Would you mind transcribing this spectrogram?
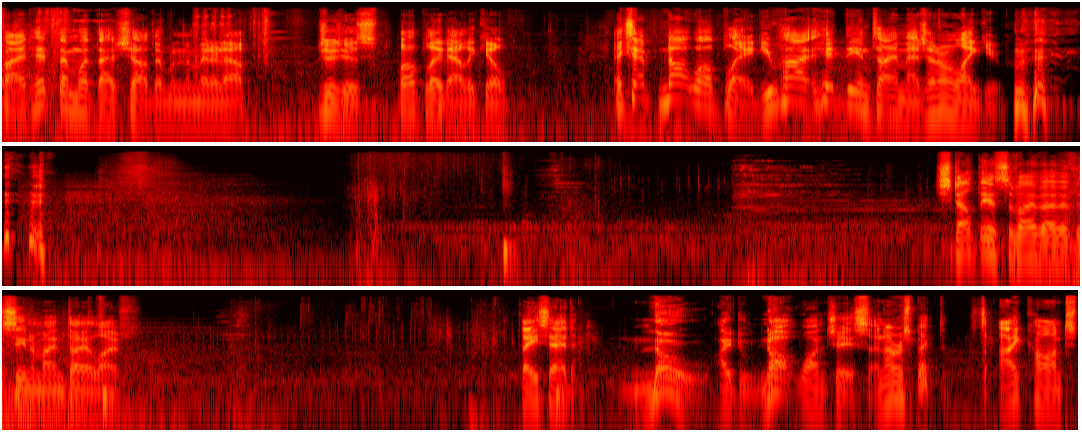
If I had hit them with that shot, they wouldn't have made it out. Juju's. well played, alley kill. Except not well played. You hit the entire match. I don't like you. Stealthiest survivor I've ever seen in my entire life. They said, no, I do not want chase. And I respect it. I can't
